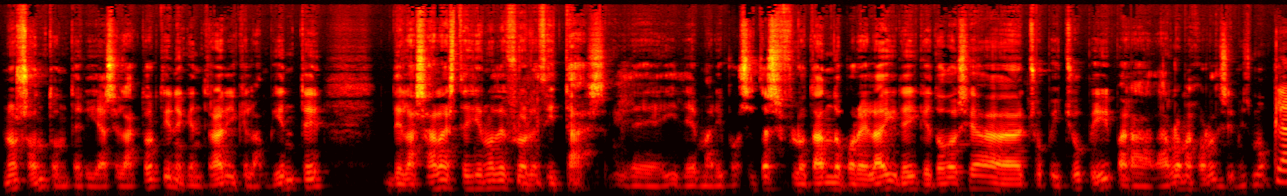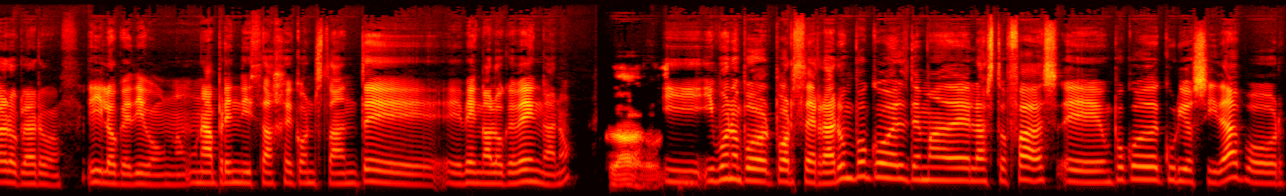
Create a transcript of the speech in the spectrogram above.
no son tonterías. El actor tiene que entrar y que el ambiente de la sala esté lleno de florecitas y de, y de maripositas flotando por el aire y que todo sea chupi chupi para dar lo mejor de sí mismo. Claro, claro. Y lo que digo, un, aprendizaje constante, eh, venga lo que venga, ¿no? Claro. Y, y bueno, por, por cerrar un poco el tema de Last of Us, eh, un poco de curiosidad por,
